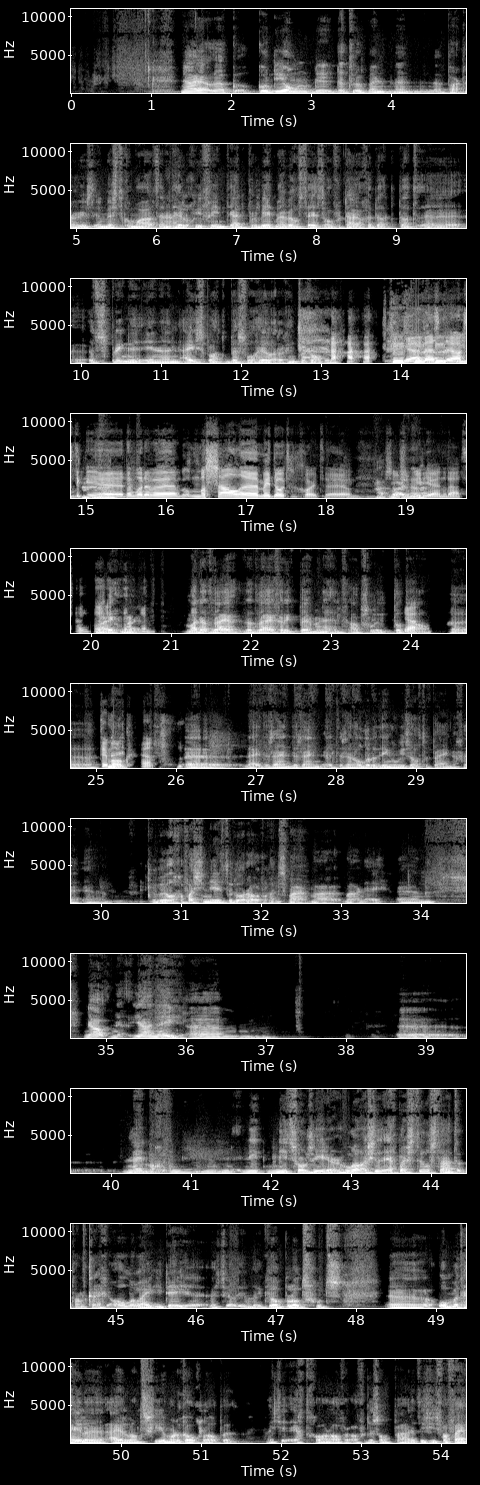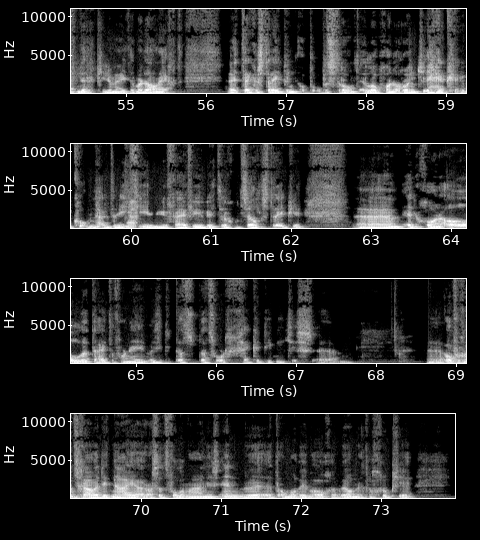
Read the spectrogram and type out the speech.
Nou ja, Koen de Jong, die natuurlijk mijn, mijn, partner is in Mystical Maat en een hele goede vriend, ja, die probeert mij wel steeds te overtuigen dat, dat uh, het springen in een ijsbad best wel heel erg interessant is. ja, dat is uh, hartstikke, uh, daar worden we massaal mee doodgegooid op social media inderdaad. Hè? Maar, maar, maar, dat, weiger, dat weiger ik permanent, absoluut, totaal. Ja. Uh, Tim nee, ook, ja. Uh, nee, er zijn, er, zijn, er zijn andere dingen om jezelf te pijnigen. Uh, ik wel gefascineerd door overigens, maar, maar, maar nee. Um, nou, ja, nee. Um, nee, maar niet, niet zozeer. Hoewel, als je er echt bij stilstaat, dan krijg je allerlei ideeën. Weet je, ik wil blootsvoets om het hele eiland Schiermonnikoog lopen. Weet je, echt gewoon over, over de zandpaden. Het is iets van 35 kilometer, maar dan echt. Trek een streep in, op, op het strand en loop gewoon een rondje. en kom na drie, vier uur, vijf uur weer terug op hetzelfde streepje. Ehm, en gewoon alle tijd ervoor nemen. Je, dat, dat soort gekke dingetjes. Ehm, uh, overigens gaan we dit najaar, als het volle maan is en we het allemaal weer mogen, wel met een groepje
